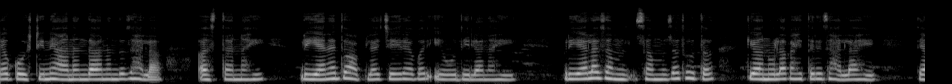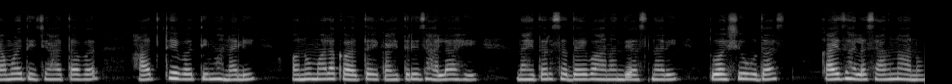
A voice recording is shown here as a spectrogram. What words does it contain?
या गोष्टीने आनंद आनंद झाला असतानाही प्रियाने तो आपल्या चेहऱ्यावर येऊ दिला नाही. प्रियाला सम समजत होतं की अनुला काहीतरी झालं आहे. त्यामुळे तिच्या हातावर हात ठेवत ती म्हणाली अनु मला कळतंय काहीतरी झालं आहे. नाहीतर सदैव आनंदी असणारी तू अशी उदास. काय झालं सांग ना अनु.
